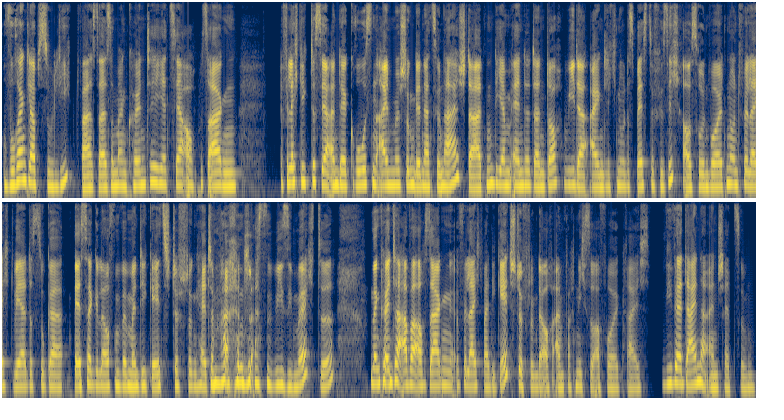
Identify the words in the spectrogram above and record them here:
Woran glaubst du liegt was? Also man könnte jetzt ja auch sagen, vielleicht liegt es ja an der großen Einmischung der Nationalstaaten, die am Ende dann doch wieder eigentlich nur das Beste für sich rausholen wollten. Und vielleicht wäre das sogar besser gelaufen, wenn man die Gates Stiftung hätte machen lassen, wie sie möchte. Man könnte aber auch sagen, vielleicht war die Gates Stiftung da auch einfach nicht so erfolgreich. Wie wäre deine Einschätzung?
